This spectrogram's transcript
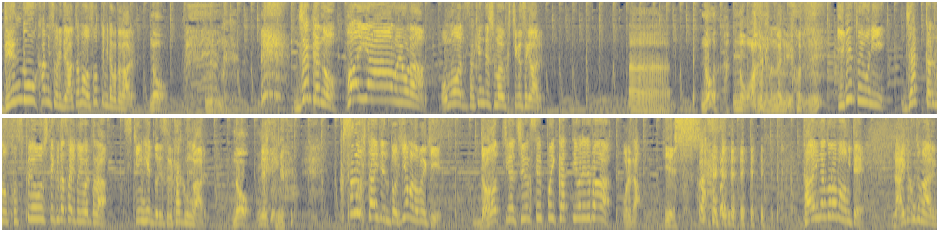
電動カミソリで頭を剃ってみたことがある。ノジャッカルのファイヤーのような思わず叫んでしまう口癖がある。ーあーノーだの。考えてるよイベント用にジャッカルのコスプレをしてくださいと言われたらスキンヘッドにする覚悟がある。ノーね楠木大天と檜山信之。どっちが中学生っぽいかって言われれば俺だ。イエス大河ドラマを見て泣いたことがある。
